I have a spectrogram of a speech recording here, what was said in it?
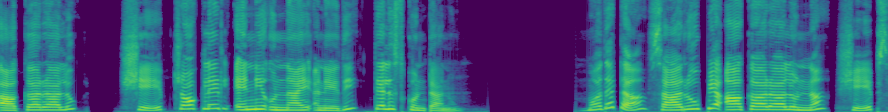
ఆకారాలు షేప్ చాక్లెట్ ఎన్ని ఉన్నాయి అనేది తెలుసుకుంటాను. మొదట సారూప్య ఆకారాలున్న షేప్స్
